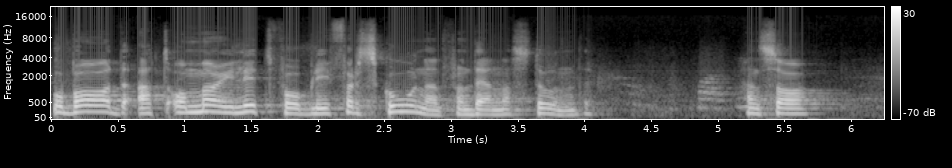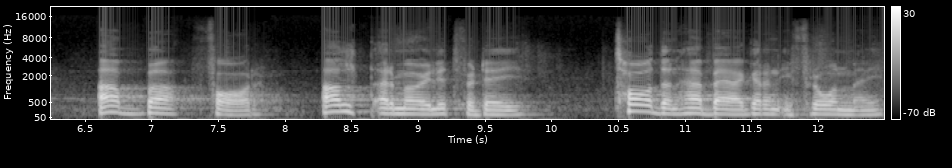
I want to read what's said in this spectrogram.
och bad att om möjligt få bli förskonad från denna stund. Han sa, Abba, far, allt är möjligt för dig. Ta den här bägaren ifrån mig,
